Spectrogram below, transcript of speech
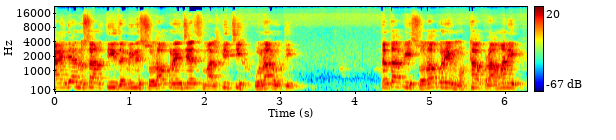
कायद्यानुसार ती जमीन सोलापुरेंच्याच मालकीची होणार होती. तथापि सोलापूर हे मोठा प्रामाणिक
